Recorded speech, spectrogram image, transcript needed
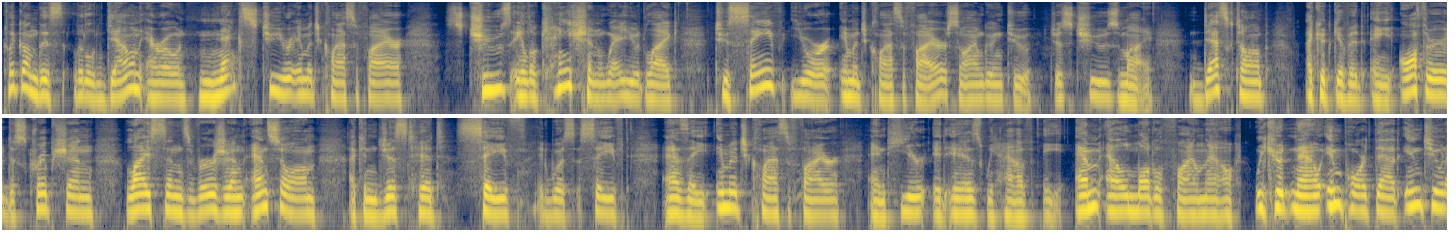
click on this little down arrow next to your image classifier, choose a location where you'd like to save your image classifier. So I'm going to just choose my desktop. I could give it a author, description, license, version, and so on. I can just hit save. It was saved as a image classifier and here it is we have a ml model file now we could now import that into an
